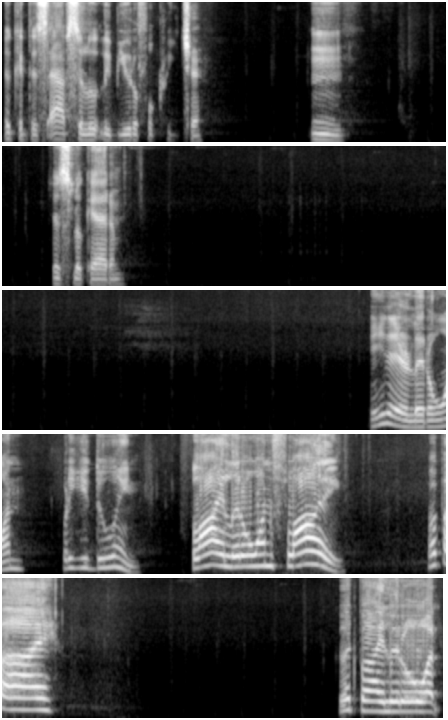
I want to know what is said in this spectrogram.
Look at this absolutely beautiful creature. Mmm. Just look at him. Hey there, little one. What are you doing? Fly, little one, fly! Bye-bye! Goodbye, little one.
